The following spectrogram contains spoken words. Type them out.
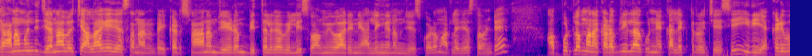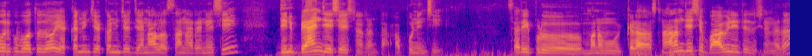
చాలా మంది జనాలు వచ్చి అలాగే చేస్తున్నారంట ఇక్కడ స్నానం చేయడం బిత్తలుగా వెళ్ళి స్వామివారిని అలింగనం చేసుకోవడం అట్లా చేస్తామంటే అప్పట్లో మన కడప జిల్లాకు ఉన్న కలెక్టర్ వచ్చేసి ఇది ఎక్కడి వరకు పోతుందో ఎక్కడి నుంచి ఎక్కడి నుంచో జనాలు వస్తున్నారనేసి దీన్ని బ్యాన్ చేసేసినారంట అప్పటి నుంచి. సరే ఇప్పుడు మనం ఇక్కడ స్నానం చేసే బావిని అయితే చూసినాం కదా.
